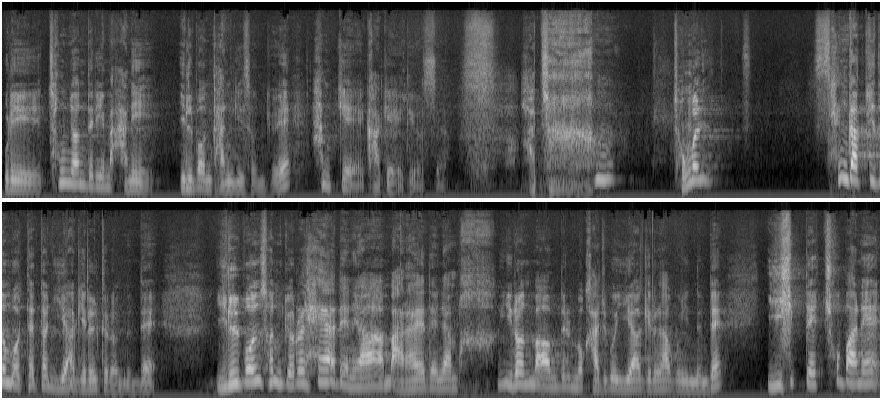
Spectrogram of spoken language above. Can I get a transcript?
우리 청년들이 많이 일본 단기 선교에 함께 가게 되었어요. 아, 참 정말 생각지도 못했던 이야기를 들었는데 일본 선교를 해야 되냐 말아야 되냐 막 이런 마음들을 뭐 가지고 이야기를 하고 있는데 20대 초반의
